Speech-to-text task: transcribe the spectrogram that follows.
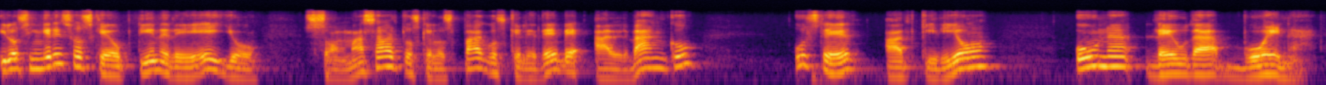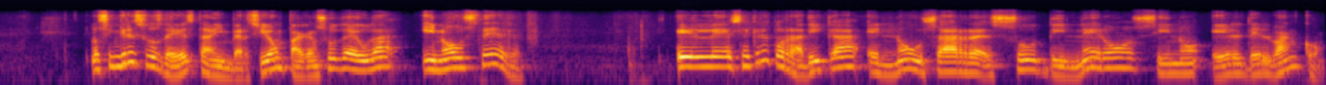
y los ingresos que obtiene de ello son más altos que los pagos que le debe al banco, usted adquirió una deuda buena. Los ingresos de esta inversión pagan su deuda y no usted. El eh, secreto radica en no usar su dinero, sino el del banco.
